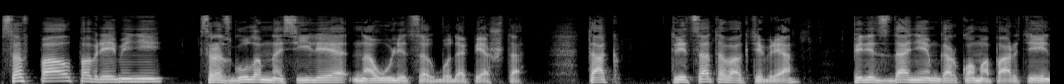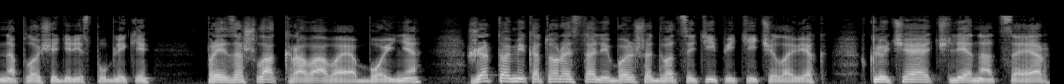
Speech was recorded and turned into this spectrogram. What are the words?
совпал по времени с разгулом насилия на улицах Будапешта. Так, 30 октября перед зданием горкома партии на площади Республики произошла кровавая бойня, жертвами которой стали больше 25 человек, включая члена ЦР,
